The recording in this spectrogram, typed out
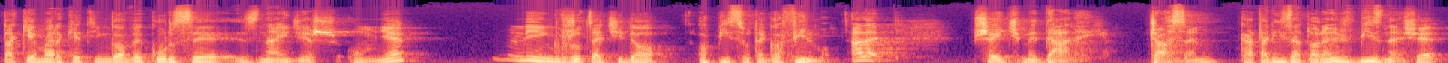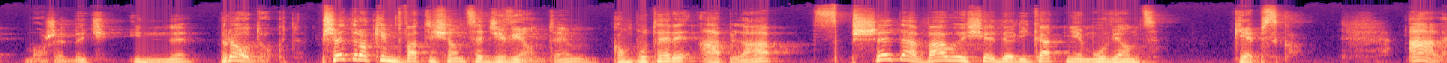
takie marketingowe kursy znajdziesz u mnie? Link wrzucę Ci do opisu tego filmu. Ale przejdźmy dalej. Czasem katalizatorem w biznesie może być inny produkt. Przed rokiem 2009 komputery Apple'a sprzedawały się delikatnie mówiąc kiepsko. Ale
